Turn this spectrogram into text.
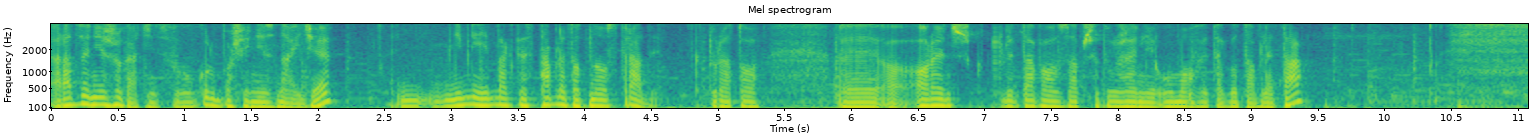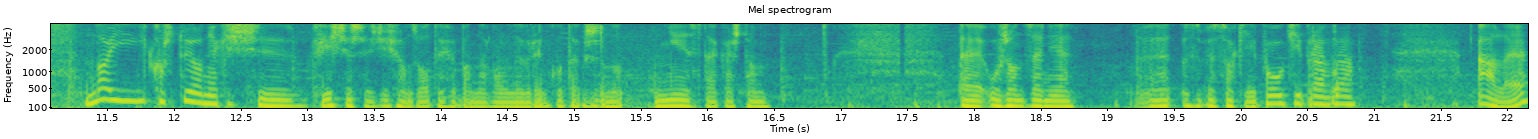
radzę nie szukać nic w Google, bo się nie znajdzie. Niemniej jednak to jest tablet od Neostrady, która to e, Orange, który dawał za przedłużenie umowy tego tableta. No i kosztuje on jakieś y, 260 zł chyba na wolnym rynku, także no, nie jest to jakaś tam e, urządzenie e, z wysokiej półki, prawda? Ale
